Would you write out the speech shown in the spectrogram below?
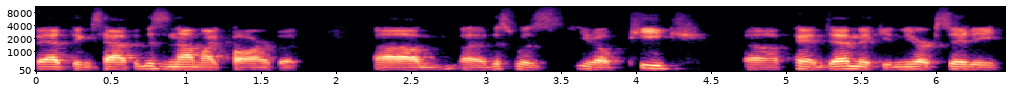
bad things happen. This is not my car, but um, uh, this was you know peak pandemic in New York City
